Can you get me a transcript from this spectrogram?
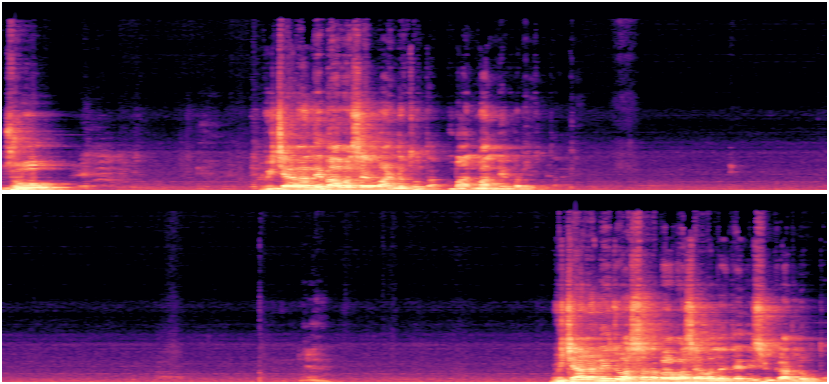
जो विचाराने बाबासाहेब मांडत होता मान मान्य करत होता. विचाराने जो असताना बाबासाहेबाला ज्यांनी स्वीकारलं होतं.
